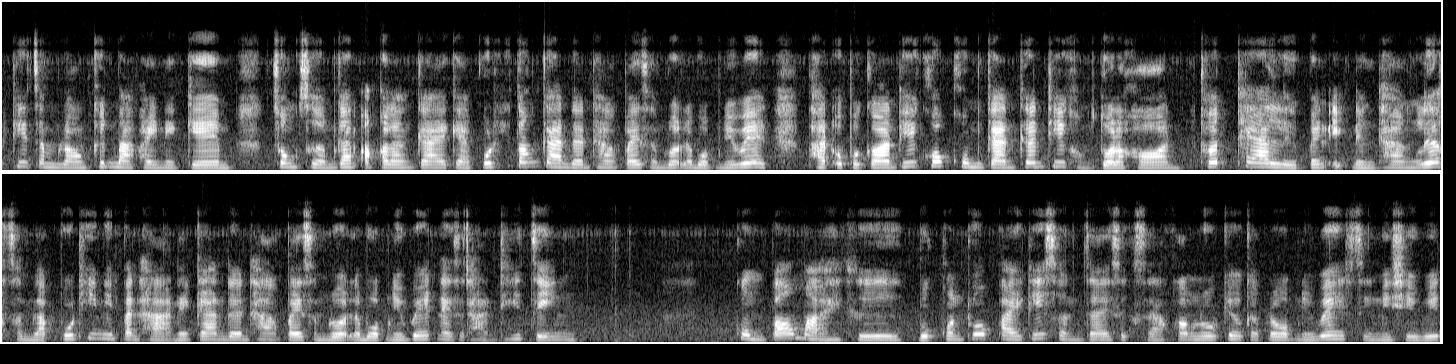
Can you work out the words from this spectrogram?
ศที่จำลองขึ้นมาภายในเกม ส่งเสริมการออกกำลังกายแก่ผู้ที่ต้องการเดินทางไปสำรวจระบบนิเวศ ผ่านอุปกรณ์ที่ควบคุมการเคลื่อนที่ของตัวละคร ทดแทนหรือเป็นอีกหนึ่งทางเลือกสำหรับผู้ที่มีปัญหาในการเดินทางไปสำรวจระบบนิเวศในสถานที่จริง กลุ่มเป้าหมายคือ บุคคลทั่วไปที่สนใจศึกษาความรู้เกี่ยวกับระบบนิเวศสิ่งมีชีวิต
